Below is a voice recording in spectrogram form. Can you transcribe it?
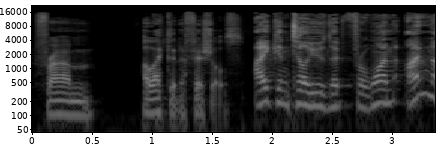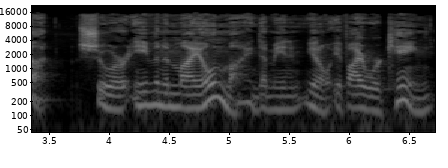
from elected officials. I can tell you that for one, I'm not sure, even in my own mind. I mean, you know, if I were king,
